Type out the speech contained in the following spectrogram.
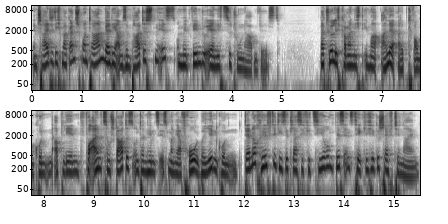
Entscheide dich mal ganz spontan, wer dir am sympathischsten ist und mit wem du eher nichts zu tun haben willst. Natürlich kann man nicht immer alle Albtraumkunden ablehnen. Vor allem zum Start des Unternehmens ist man ja froh über jeden Kunden. Dennoch hilft dir diese Klassifizierung bis ins tägliche Geschäft hinein.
